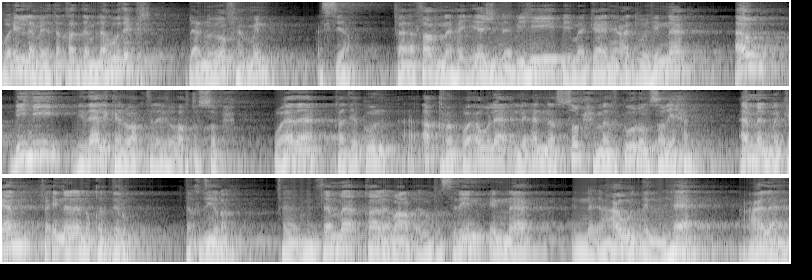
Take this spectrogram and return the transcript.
وإن لم يتقدم له ذكر لأنه يفهم من السياق. فأثرن هيجن به بمكان عدوهن أو به بذلك الوقت الذي هو وقت الصبح. وهذا قد يكون أقرب وأولى لأن الصبح مذكور صريحا. أما المكان فإننا نقدره تقديرا. فمن ثم قال بعض المفسرين إن إن عود الهاء على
